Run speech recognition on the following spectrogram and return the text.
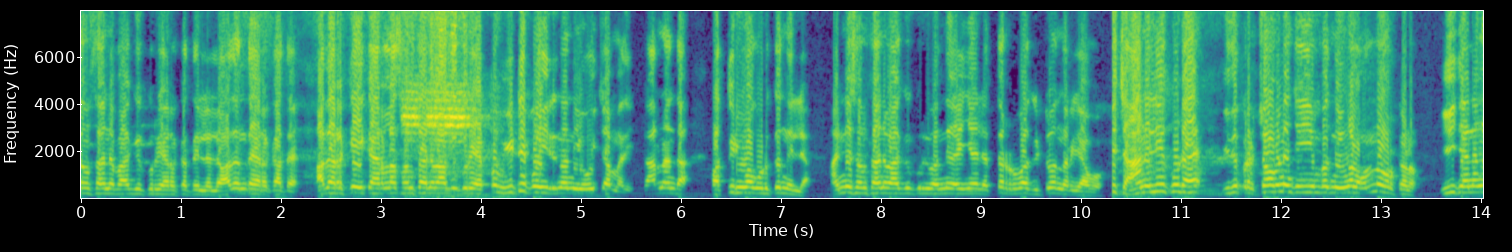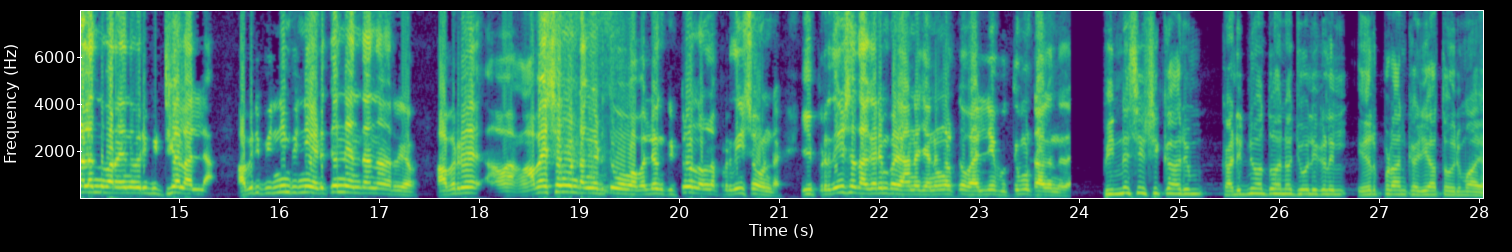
സംസ്ഥാന ഭാഗ്യക്കുറി ഇറക്കത്തില്ലല്ലോ. അതെന്താ ഇറക്കാത്ത? അത് ഇറക്കി കേരള സംസ്ഥാന ഭാഗ്യക്കുറി എപ്പോ വീട്ടിൽ പോയിരുന്നെന്ന് ചോദിച്ചാൽ മതി. കാരണം എന്താ? പത്ത് രൂപ കൊടുക്കുന്നില്ല. അന്യ സംസ്ഥാന വന്നു കഴിഞ്ഞാൽ എത്ര രൂപ കിട്ടുമെന്നറിയാവോ? ചാനലിൽ കൂടെ ഇത് പ്രക്ഷോഭണം ചെയ്യുമ്പോൾ നിങ്ങൾ ഒന്ന് ഓർക്കണം. ഈ ജനങ്ങൾ എന്ന് പറയുന്നവർ വിഡ്ഢികളല്ല. അവർ പിന്നെയും പിന്നെയും എടുക്കുന്ന എന്താണെന്ന് അറിയാം അവർ ആവേശം കൊണ്ട് അങ്ങ് എടുത്തു പോവാ വല്ലതും കിട്ടുമെന്നുള്ള പ്രതീക്ഷ കൊണ്ട്. ഈ പ്രതീക്ഷ തകരുമ്പോഴാണ് ജനങ്ങൾക്ക് വലിയ ബുദ്ധിമുട്ടാകുന്നത്. ഭിന്നശേഷിക്കാരും കഠിനാധ്വാന ജോലികളിൽ ഏർപ്പെടാൻ കഴിയാത്തവരുമായ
